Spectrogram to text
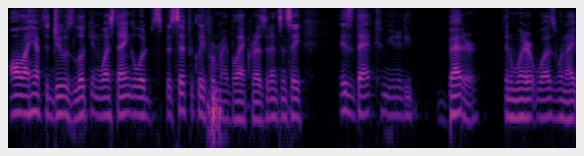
All I have to do is look in West Englewood specifically for my black residents and say, is that community better than where it was when I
